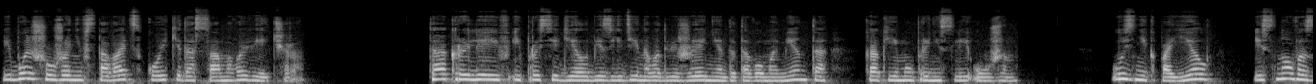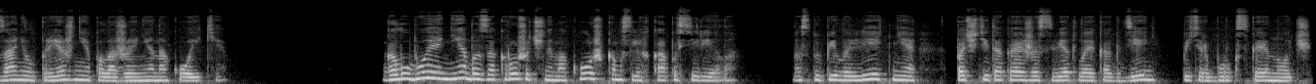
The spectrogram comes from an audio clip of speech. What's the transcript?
и больше уже не вставать с койки до самого вечера. Так Рылеев и просидел без единого движения до того момента, как ему принесли ужин. Узник поел и снова занял прежнее положение на койке. Голубое небо за крошечным окошком слегка посерело. Наступила летняя, почти такая же светлая, как день, петербургская ночь.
